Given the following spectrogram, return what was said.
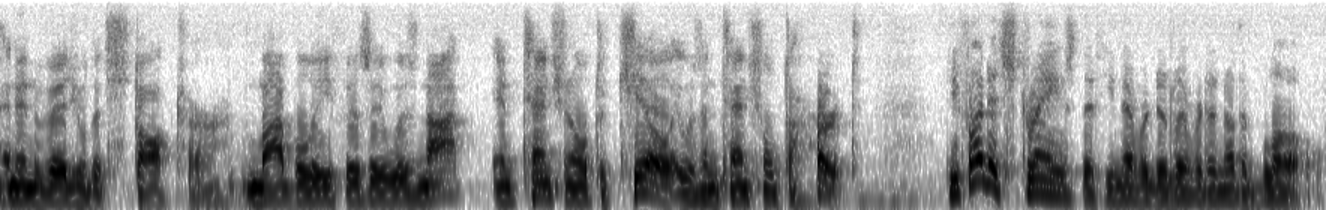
an individual that stalked her. My belief is it was not intentional to kill, it was intentional to hurt. Do you find it strange that he never delivered another blow?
